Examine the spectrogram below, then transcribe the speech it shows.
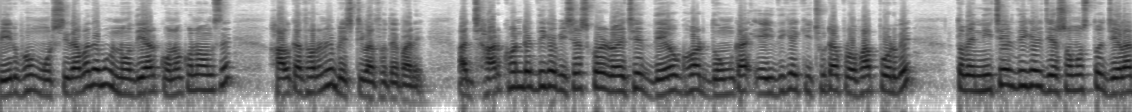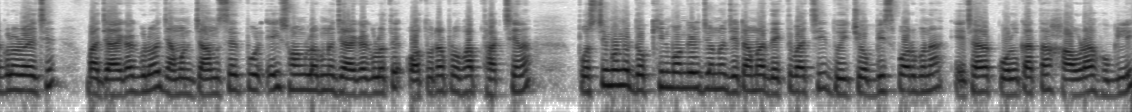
বীরভূম, মুর্শিদাবাদ এবং নদিয়ার কোনো কোনো অংশে হালকা ধরনের বৃষ্টিপাত হতে পারে। আর ঝাড়খণ্ডের দিকে বিশেষ করে রয়েছে দেওঘর, দুমকা, এই দিকে কিছুটা প্রভাব পড়বে। তবে নিচের দিকে যে সমস্ত জেলাগুলো রয়েছে বা জায়গাগুলো, যেমন জামশেদপুর, এই সংলগ্ন জায়গাগুলোতে অতটা প্রভাব থাকছে না। পশ্চিমবঙ্গের, দক্ষিণবঙ্গের জন্য যেটা আমরা দেখতে পাচ্ছি, দুই চব্বিশ পরগনা, এছাড়া কলকাতা, হাওড়া, হুগলি।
